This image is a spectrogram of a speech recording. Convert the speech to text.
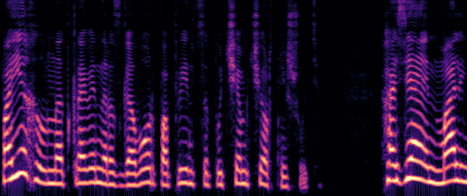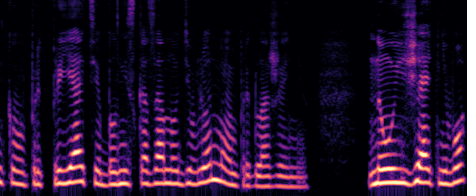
Поехала на откровенный разговор по принципу «чем черт не шутит». Хозяин маленького предприятия был несказанно удивлен моему предложению. Но уезжая от него,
